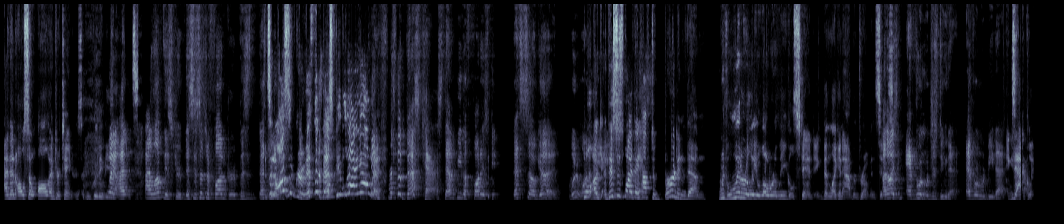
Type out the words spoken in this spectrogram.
and then also all entertainers, including the. Wait, I, I love this group. This is such a fun group. This is that's it's an awesome group. It's the best people to hang out with. That's the best cast. That would be the funnest. Pe- that's so good. well, again, this is why they have to burden them with literally lower legal standing than like an average Roman citizen. Otherwise, everyone would just do that. Everyone would be that. Exactly.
